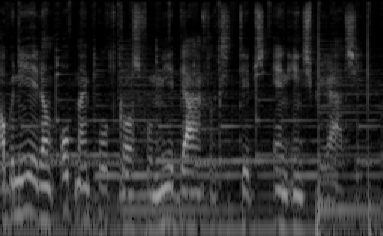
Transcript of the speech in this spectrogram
Abonneer je dan op mijn podcast voor meer dagelijkse tips en inspiratie.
